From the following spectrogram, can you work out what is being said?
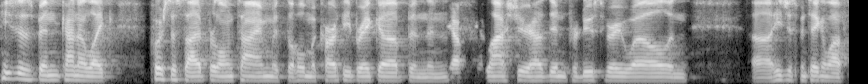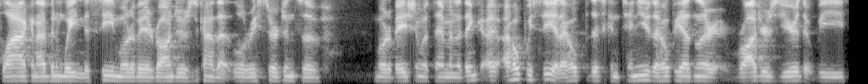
he's just been kind of like pushed aside for a long time with the whole McCarthy breakup, and then yep. last year didn't produce very well, and uh, he's just been taking a lot of flack. And I've been waiting to see motivated Rodgers, kind of that little resurgence of motivation with him. And I think I, I, hope we see it. I hope this continues. I hope he has another Rodgers year that we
